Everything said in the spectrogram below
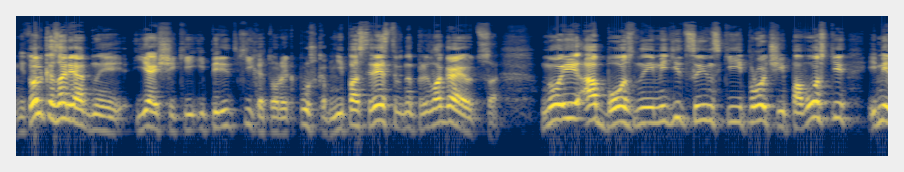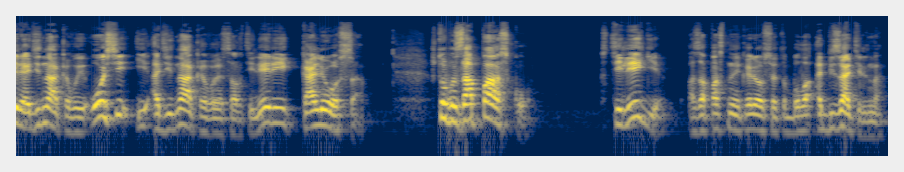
не только зарядные ящики и передки, которые к пушкам непосредственно прилагаются, но и обозные, медицинские и прочие повозки имели одинаковые оси и одинаковые с артиллерией колеса. Чтобы запаску с телеги, а запасные колеса это было обязательно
